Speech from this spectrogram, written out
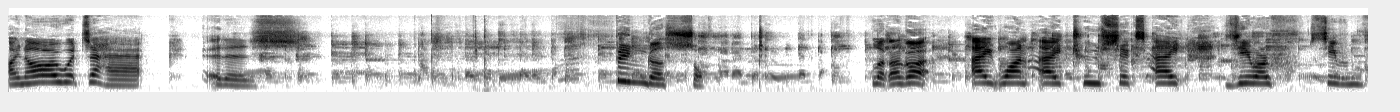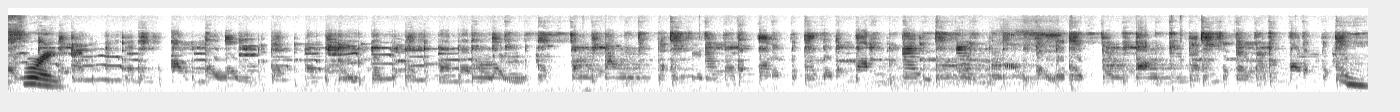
I know it's a hack. It is. Fingersoft. Look, I got eight one eight two six eight zero seven three. I'm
